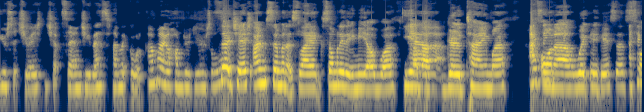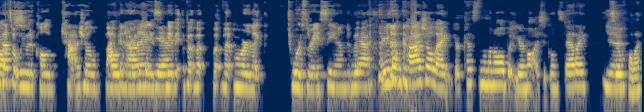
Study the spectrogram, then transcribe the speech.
your situationship sends you this. And I'm like, going, am I 100 years old? Situation. I'm assuming it's like somebody that you meet up with, you have Yeah. a good time with I think, on a weekly basis. I think that's what we would have called casual back Oh, in our days. yeah. Maybe, but, but, but, but more like towards the racy end of it. Yeah, or even casual, like you're kissing them and all, but you're not actually going steady. yeah. So funny.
